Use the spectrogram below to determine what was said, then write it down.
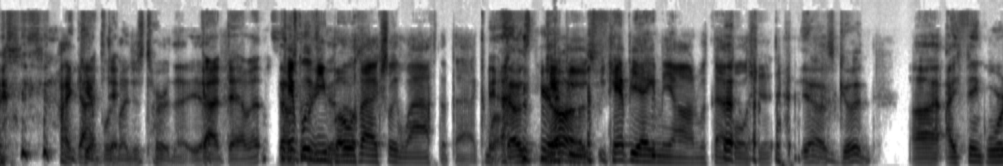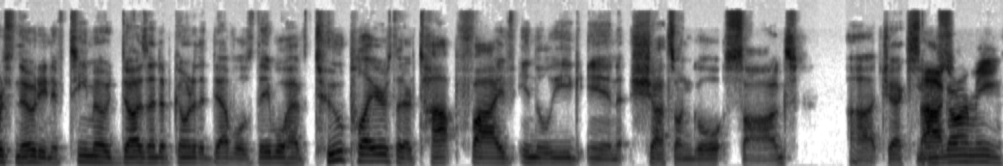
I God can't believe da- I just heard that. Yeah. God damn it. That was can't believe you both though. actually laughed at that. Come on. Yeah. That was you, can't no, be, was- you can't be egging me on with that bullshit. yeah, it's good. Uh, I think worth noting if Timo does end up going to the Devils, they will have two players that are top five in the league in shots on goal. Sogs, uh, Jack Hughes, Sog Army.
